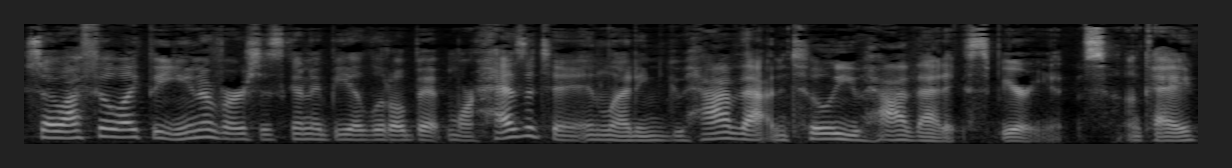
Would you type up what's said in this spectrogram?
So I feel like the universe is going to be a little bit more hesitant in letting you have that until you have that experience. Okay.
